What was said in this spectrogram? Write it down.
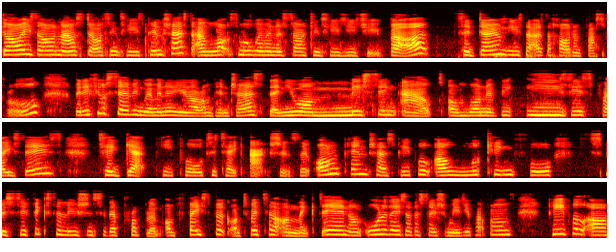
guys are now starting to use Pinterest, and lots more women are starting to use YouTube. But so don't use that as a hard and fast rule. But if you're serving women and you're not on Pinterest, then you are missing out on one of the easiest places to get people to take action. So on Pinterest, people are looking for specific solutions to their problem on Facebook, on Twitter, on LinkedIn, on all of those other social media platforms. People are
